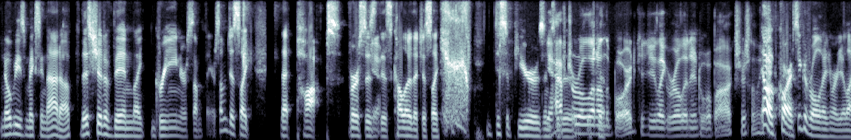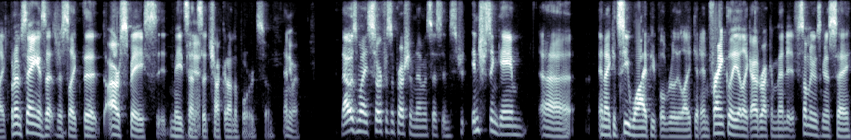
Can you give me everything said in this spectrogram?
Nobody's mixing that up. This should have been like green or something, or something just like that pops versus Yeah. this color that just like disappears You into have the, to roll it on the board. Could you like roll it into a box or something? No, of course you could roll it anywhere you like. But I'm saying is that just like the our space, it made sense to chuck it on the board. So anyway, that was my surface impression of Nemesis. It's interesting game, uh, and I could see why people really like it. And frankly, like I'd recommend it if somebody was going to say,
